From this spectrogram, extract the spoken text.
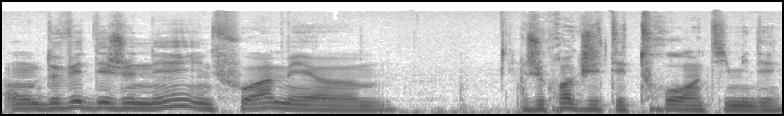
on devait déjeuner une fois, mais je crois que j'étais trop intimidé.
